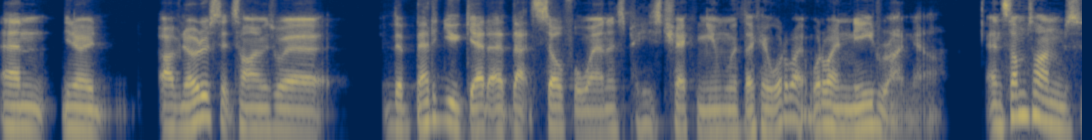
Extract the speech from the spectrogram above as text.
And, you know, I've noticed at times where the better you get at that self awareness piece, checking in with, okay, what do I, what do I need right now? And sometimes,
